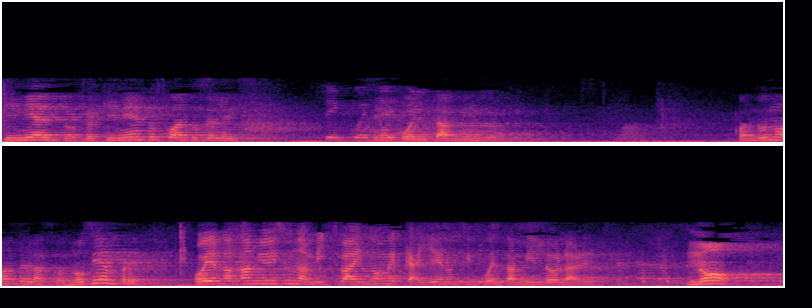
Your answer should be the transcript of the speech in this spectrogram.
500. ¿De 500 cuánto se le hizo? 50 mil. Cuando uno hace las cosas, no siempre. Oye, jajam, yo hice una mitzvah y no me cayeron 50 mil dólares. No,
